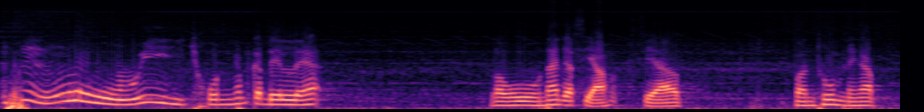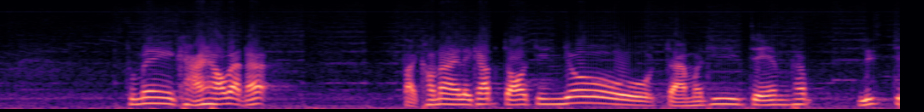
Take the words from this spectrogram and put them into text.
โอ้โหชนครับกระเด็นเลยฮะเราน่าจะเสียเสียบอลทุ่มนะครับทุ่มไม่ขายฮาวเวิร์ดฮะตัดเข้าในเลยครับจอจินโยจ่ายมาที่เจมส์ครับลิสเจ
